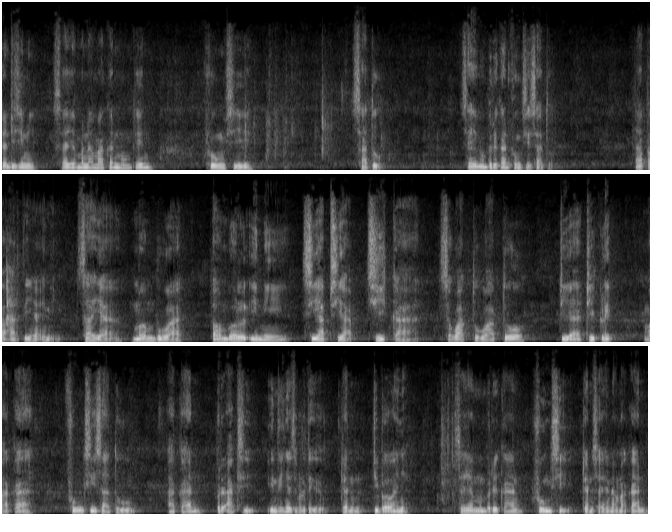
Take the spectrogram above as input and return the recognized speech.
Dan di sini saya menamakan mungkin fungsi satu. Saya memberikan fungsi satu. Apa artinya ini? Saya membuat tombol ini siap-siap jika sewaktu-waktu dia diklik, maka fungsi satu akan beraksi. Intinya seperti itu. Dan di bawahnya, saya memberikan fungsi dan saya namakan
